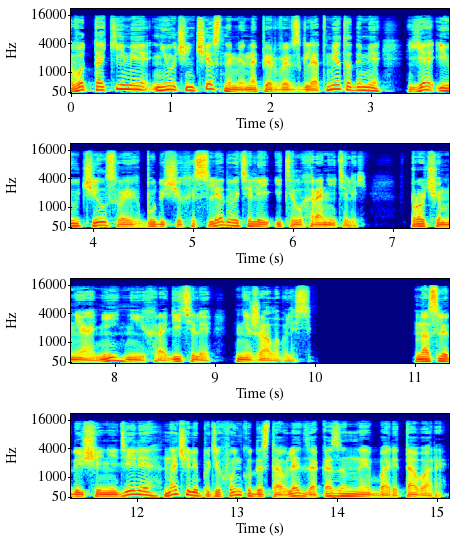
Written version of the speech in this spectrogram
Вот такими не очень честными, на первый взгляд, методами я и учил своих будущих исследователей и телохранителей. Впрочем, ни они, ни их родители не жаловались. На следующей неделе начали потихоньку доставлять заказанные Барри товары.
